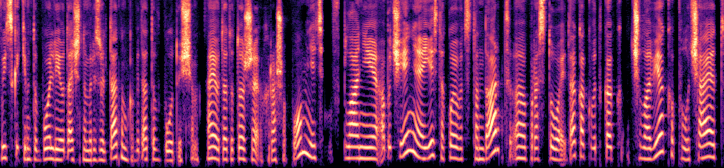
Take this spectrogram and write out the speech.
выйти с каким-то более удачным результатом когда-то в будущем. А и вот это тоже хорошо помнить. В плане обучения есть такой вот стандарт э, простой, да, как вот как человек получает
